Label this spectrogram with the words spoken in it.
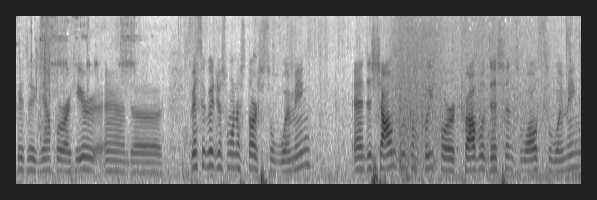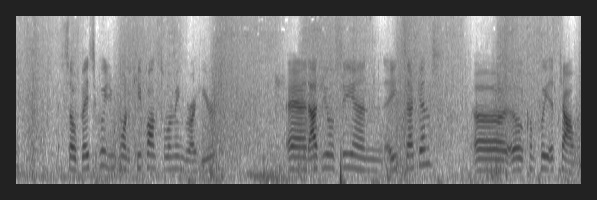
here's an example right here and uh, basically just want to start swimming. And this challenge will complete for travel distance while swimming. So basically you want to keep on swimming right here. And as you'll see in 8 seconds uh, it'll complete a challenge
